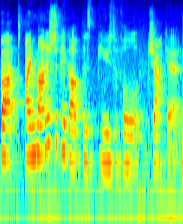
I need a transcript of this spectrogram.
But I managed to pick up this beautiful jacket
